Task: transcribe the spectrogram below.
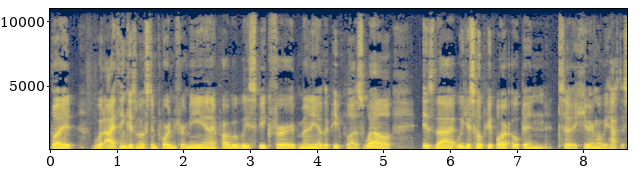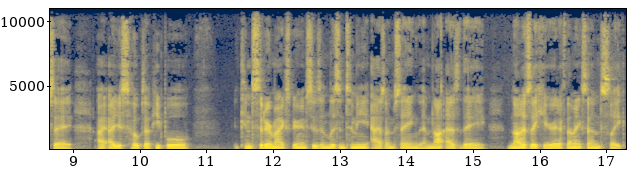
but what I think is most important for me and I probably speak for many other people as well is that we just hope people are open to hearing what we have to say. I, I just hope that people consider my experiences and listen to me as I'm saying them, not as they not as they hear it, if that makes sense, like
